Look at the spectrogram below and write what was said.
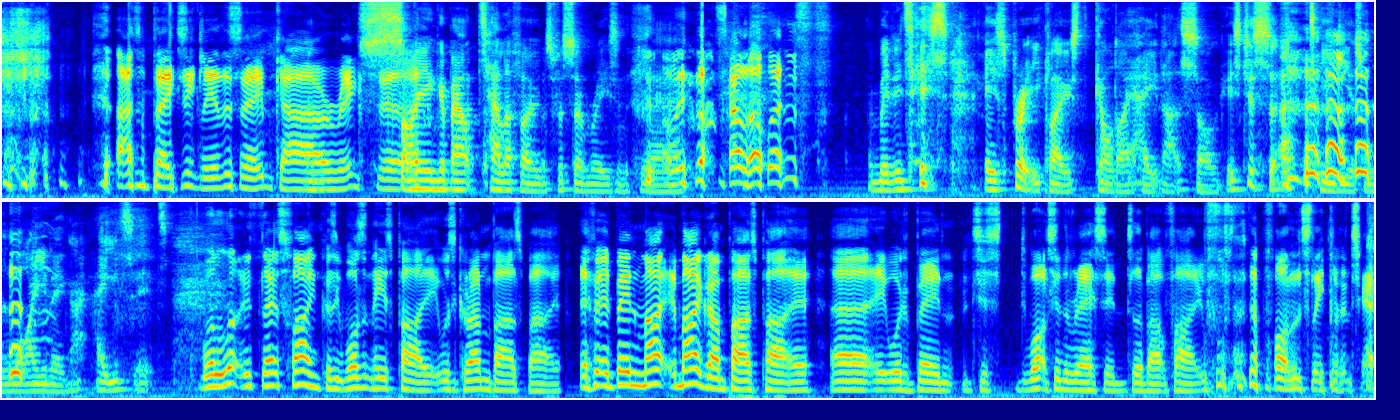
That's basically in the same character. Sighing about telephones for some reason. Yeah. I mean, that's how that went. I mean, it is it's pretty close. God, I hate that song. It's just such tedious whining. I hate it. Well, look, that's fine because it wasn't his party; it was Grandpa's party. If it had been my my Grandpa's party, uh, it would have been just watching the racing till about five, falling asleep in a chair.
